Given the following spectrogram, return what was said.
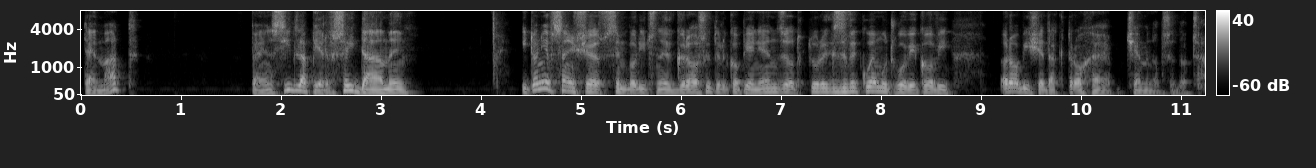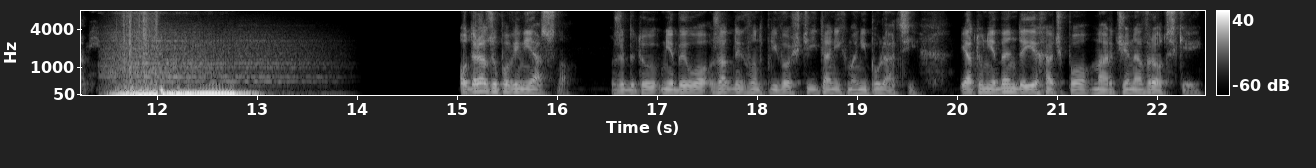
temat pensji dla pierwszej damy. I to nie w sensie symbolicznych groszy, tylko pieniędzy, od których zwykłemu człowiekowi robi się tak trochę ciemno przed oczami. Od razu powiem jasno, żeby tu nie było żadnych wątpliwości i tanich manipulacji. Ja tu nie będę jechać po Marcie Nawrockiej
